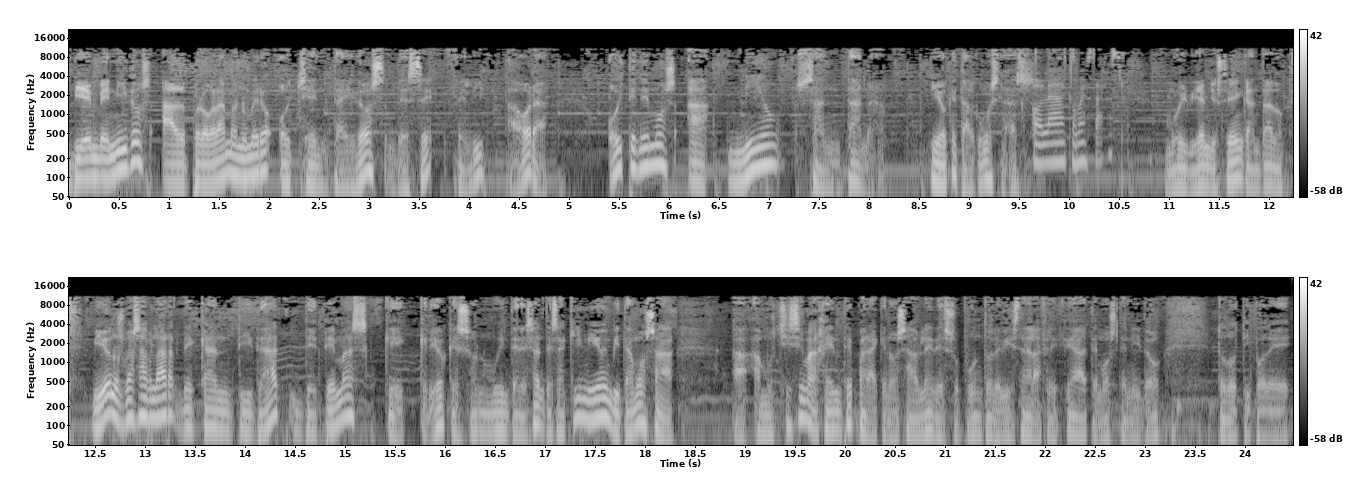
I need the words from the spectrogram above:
Bienvenidos al programa número 82 de Sé Feliz Ahora. Hoy tenemos a Mío Santana. Mío, ¿qué tal? ¿Cómo estás? Hola, ¿cómo estás? Muy bien, yo estoy encantado. Mío, nos vas a hablar de cantidad de temas que creo que son muy interesantes. Aquí, Mío, invitamos a, a, a, muchísima gente para que nos hable de su punto de vista de la felicidad. Hemos tenido todo tipo de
